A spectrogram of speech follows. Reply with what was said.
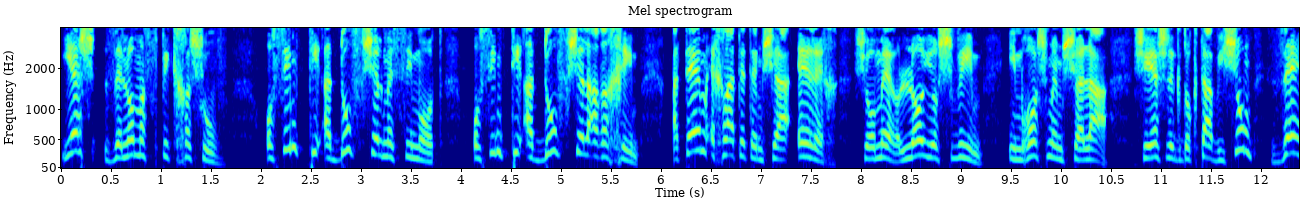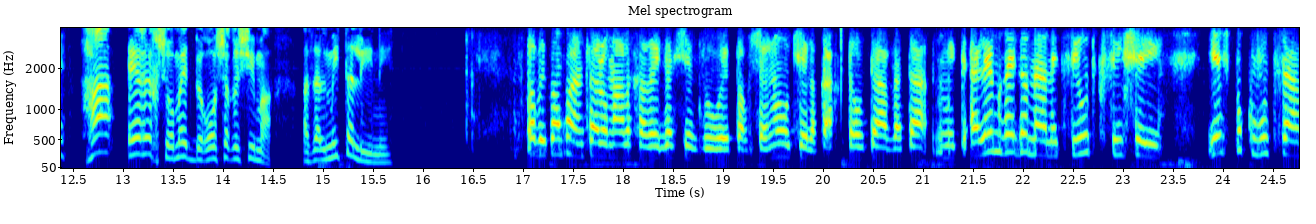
יש, זה לא מספיק חשוב. עושים תעדוף של משימות, עושים תעדוף של ערכים. אתם החלטתם שהערך שאומר לא יושבים עם ראש ממשלה שיש נגדו כתב אישום, זה הערך שעומד בראש הרשימה. אז על מי תליני? טובי, קודם כל אני רוצה לומר לך רגע שזו אה, פרשנות שלקחת אותה ואתה מתעלם רגע מהמציאות כפי שהיא. יש פה קבוצה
